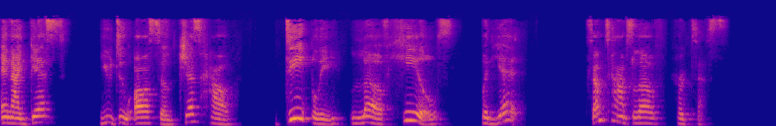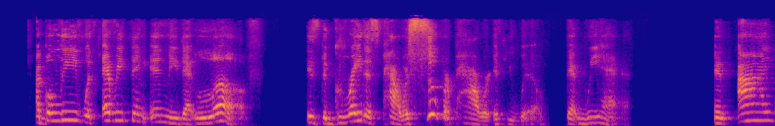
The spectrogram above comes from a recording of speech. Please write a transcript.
and I guess you do also, just how deeply love heals, but yet sometimes love hurts us. I believe with everything in me that love is the greatest power, superpower, if you will, that we have. And I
